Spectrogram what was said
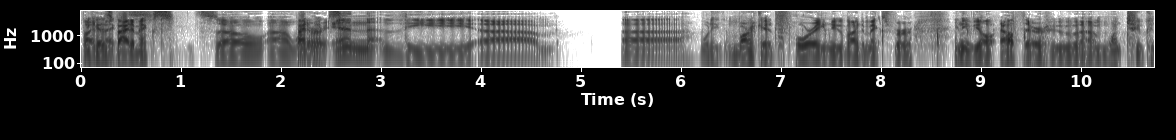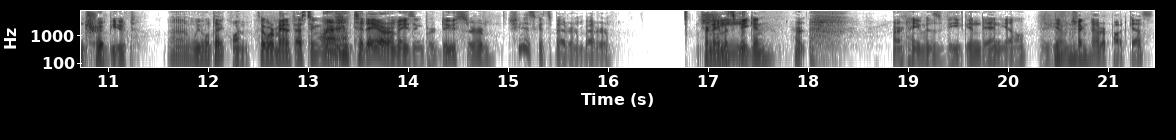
because Vitamix. So uh, we are in the um, uh, what do you market for a new Vitamix for any of y'all out there who um, want to contribute. Uh, we will take one. So we're manifesting one. Today, our amazing producer, she just gets better and better. Her name is Vegan. Her, her name is Vegan Danielle. If you haven't checked out her podcast,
